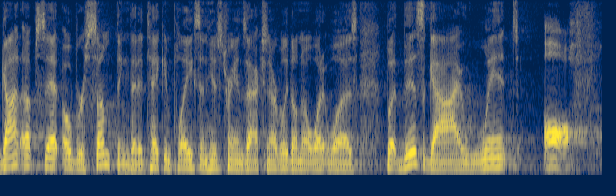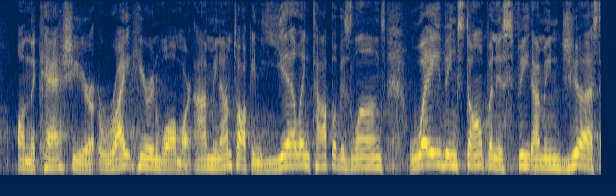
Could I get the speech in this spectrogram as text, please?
got upset over something that had taken place in his transaction. I really don't know what it was. But this guy went off on the cashier right here in Walmart. I mean, I'm talking yelling top of his lungs, waving, stomping his feet. I mean, just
